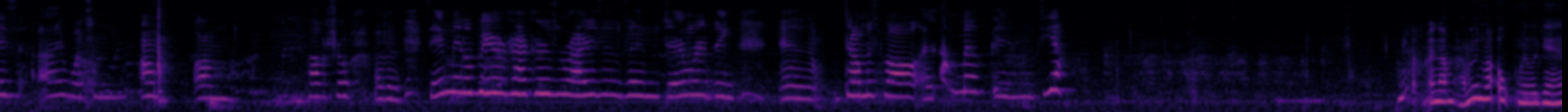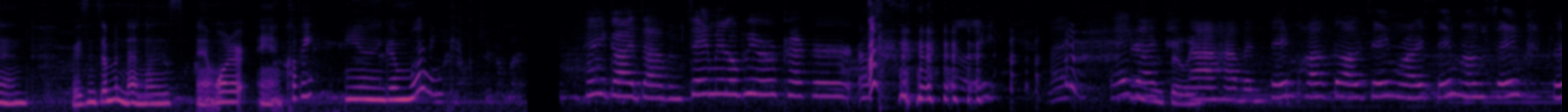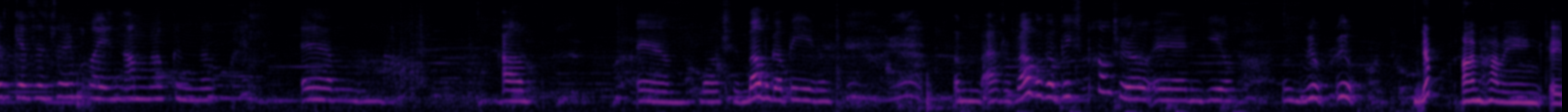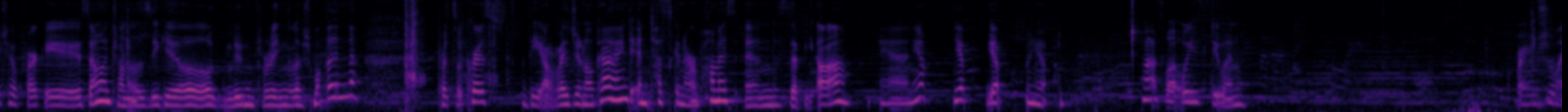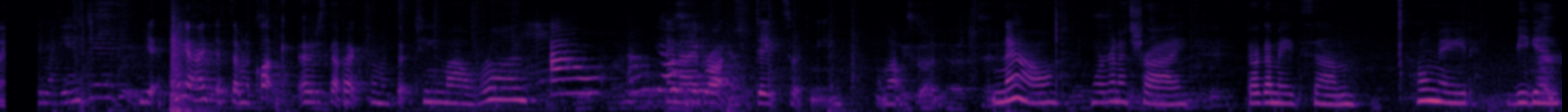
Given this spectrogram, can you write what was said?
guys, I watching um um pop show of the same little peter crackers, rises, and jam everything, and um, Thomas Ball and um, milk and yeah. Yeah, and I'm having my oatmeal again, raisins and bananas, and water and coffee. And good morning. Hey guys, I have the same little peter cracker. Uh, Hey, hey You're so guys, silly. I have the same hot dog, same rice, same ham, same biscuits, and same plate, and I'm milk and milk. And, um, and watching Bubble Guppy, and um, after Bubble Guppy's Paltrow, and you, you, you. Yep, I'm having a Tofurky sandwich on Ezekiel gluten-free English muffin, pretzel crisp, the original kind, and Tuscan herb hummus and Zevia. And yep, yep, yep, yep. That's what we's doing. Bringing Shalane. Yes. Hey guys, it's 7 o'clock. I just got back from a 13 mile run. Ow! And I brought dates with me. Well, that was good. Now, we're gonna try. Gaga made some homemade vegan,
